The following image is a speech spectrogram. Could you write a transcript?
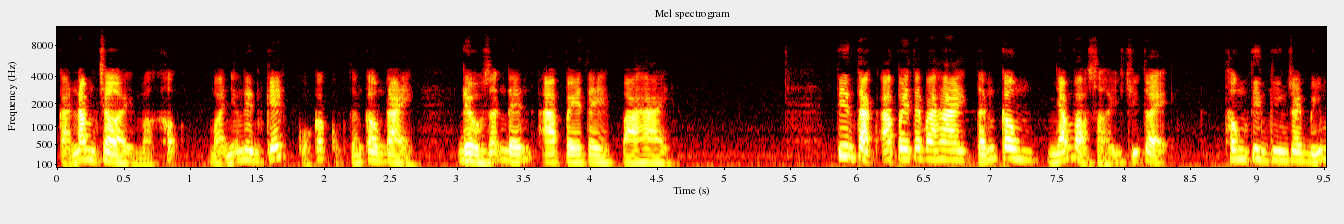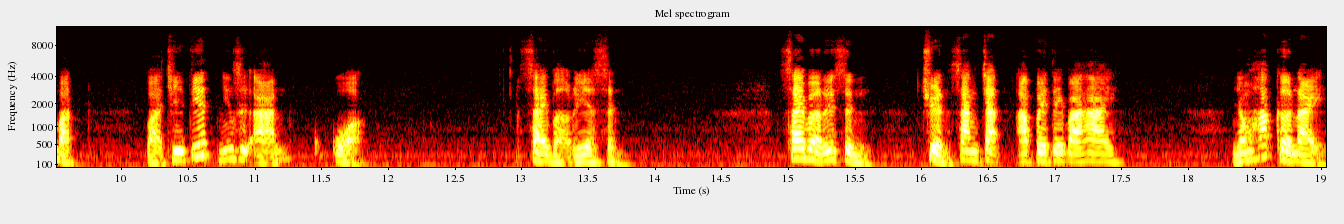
cả năm trời mà không, và những liên kết của các cuộc tấn công này đều dẫn đến APT32. Tin tặc APT32 tấn công nhắm vào sở hữu trí tuệ, thông tin kinh doanh bí mật và chi tiết những dự án của Cyber Reason. Cyber chuyển sang chặn APT32. Nhóm hacker này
